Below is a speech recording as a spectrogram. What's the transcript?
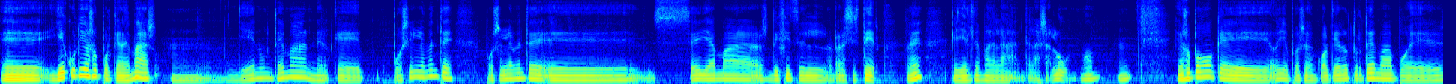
y es curioso porque además mmm, y en un tema en el que posiblemente posiblemente eh, sería más difícil resistir ¿eh? que el tema de la, de la salud. ¿Mm? Yo supongo que oye pues en cualquier otro tema pues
